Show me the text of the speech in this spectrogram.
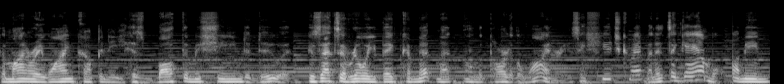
the Monterey Wine Company has bought the machine to do it because that's a really big commitment on the part of the winery. It's a huge commitment, it's a gamble. I mean,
